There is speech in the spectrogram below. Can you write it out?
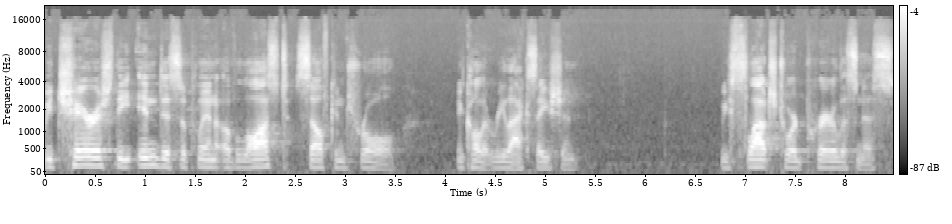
We cherish the indiscipline of lost self control and call it relaxation. We slouch toward prayerlessness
